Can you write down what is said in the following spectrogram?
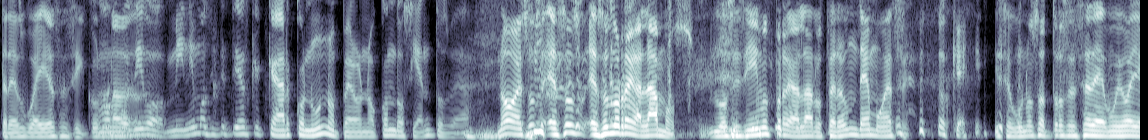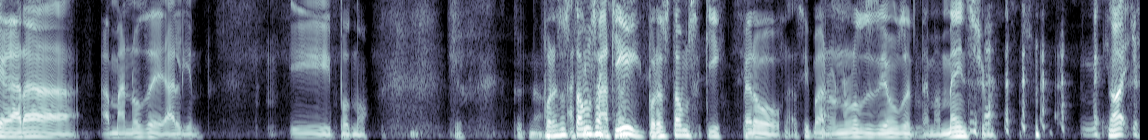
tres güeyes así con No, una... pues digo, mínimo sí te tienes que quedar con uno, pero no con 200, ¿verdad? No, esos, esos, esos los regalamos. Los hicimos por regalarlos, pero era un demo ese. ok. Y según nosotros, ese demo iba a llegar a, a manos de alguien. Y pues no. Pues, pues no. Por eso estamos aquí, por eso estamos aquí. pero así bueno, pasa. no nos desviamos del tema. Mainstream. No, el,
